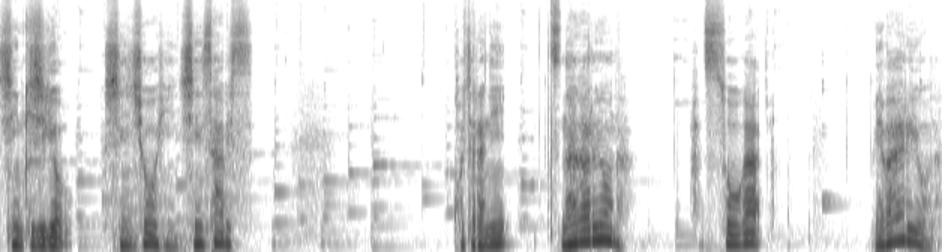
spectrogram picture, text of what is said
新規事業、新商品、新サービス、こちらにつながるような発想が芽生えるような、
